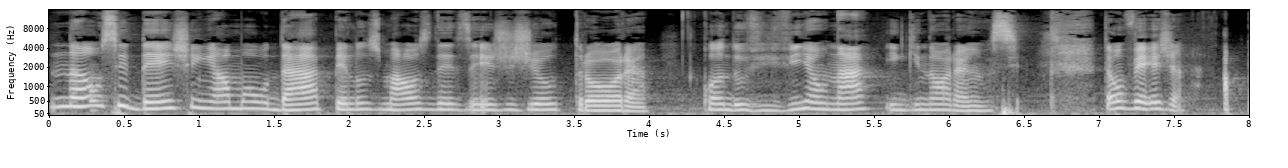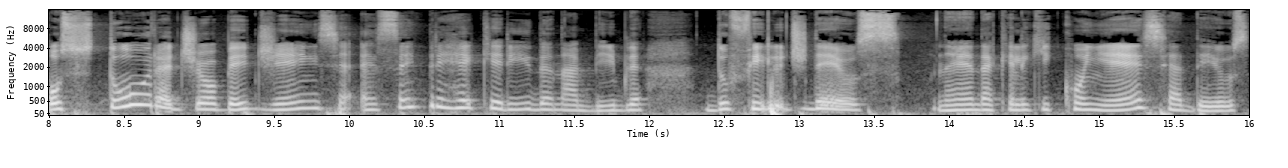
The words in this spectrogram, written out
não se deixem amoldar pelos maus desejos de outrora, quando viviam na ignorância. Então, veja, a postura de obediência é sempre requerida na Bíblia do Filho de Deus né? Daquele que conhece a Deus.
